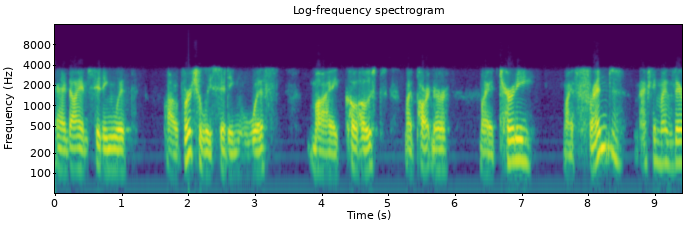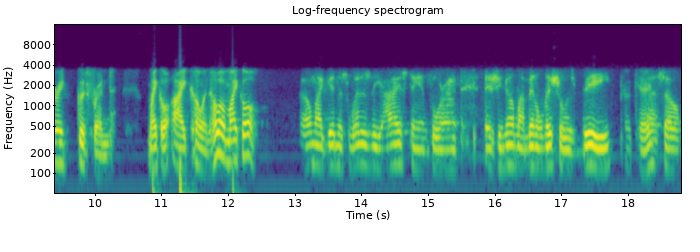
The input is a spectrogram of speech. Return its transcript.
and I am sitting with, uh, virtually sitting with my co-host, my partner, my attorney, my friend, actually my very good friend, Michael I. Cohen. Hello, Michael. Oh my goodness, what does the I stand for? I, as you know, my middle initial is B. Okay. Uh, so,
